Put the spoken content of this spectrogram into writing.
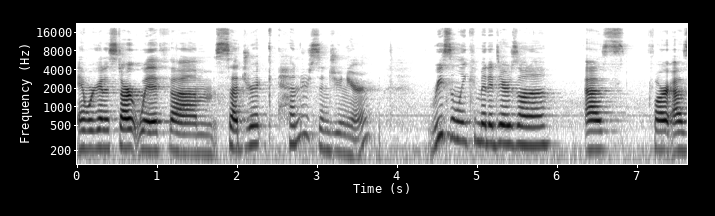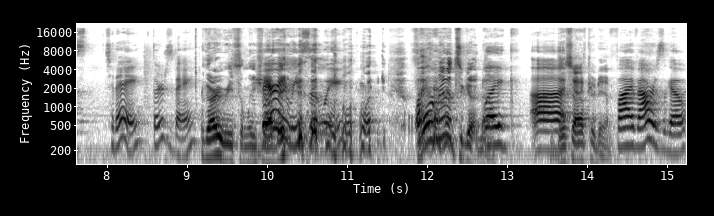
And we're going to start with um, Cedric Henderson Jr., recently committed to Arizona as far as today, Thursday. Very recently, Very Shelby. recently. like four minutes ago now. Like uh, this afternoon. five hours ago.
